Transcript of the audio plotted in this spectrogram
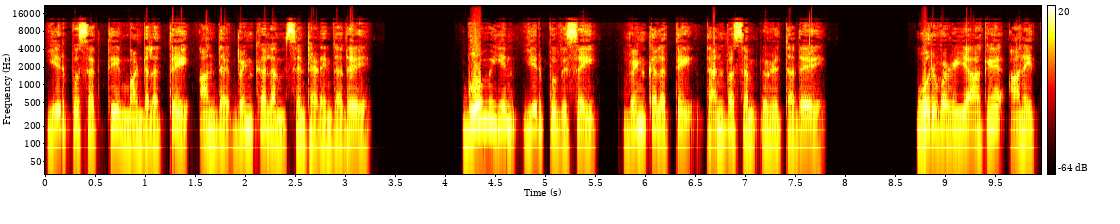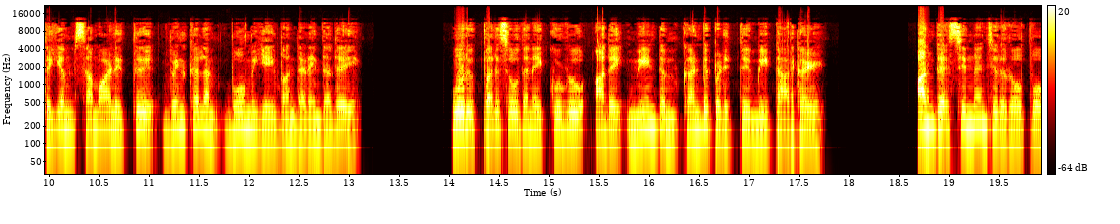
ஈர்ப்பு சக்தி மண்டலத்தை அந்த விண்கலம் சென்றடைந்தது. பூமியின் ஈர்ப்பு விசை விண்கலத்தை தன்வசம் இழுத்தது. ஒரு வழியாக அனைத்தையும் சமாளித்து விண்கலம் பூமியை வந்தடைந்தது. ஒரு பரிசோதனை குழு அதை மீண்டும் கண்டுபிடித்து மீட்டார்கள். அந்த சின்னஞ்சிறு ரோபோ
